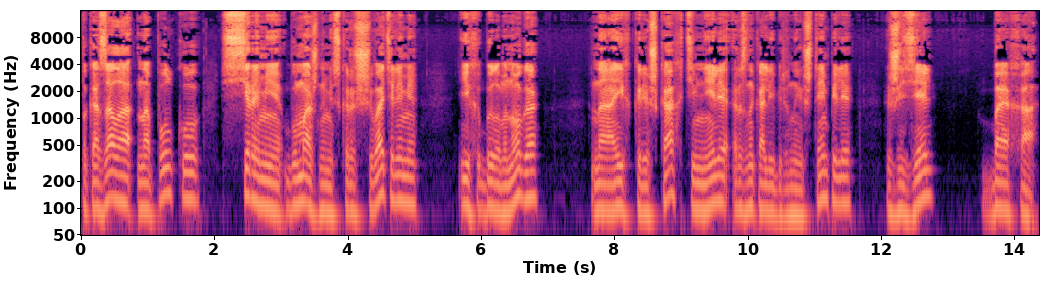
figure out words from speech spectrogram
показала на полку с серыми бумажными скоросшивателями, их было много, на их корешках темнели разнокалиберные штемпели «Жизель БХ».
